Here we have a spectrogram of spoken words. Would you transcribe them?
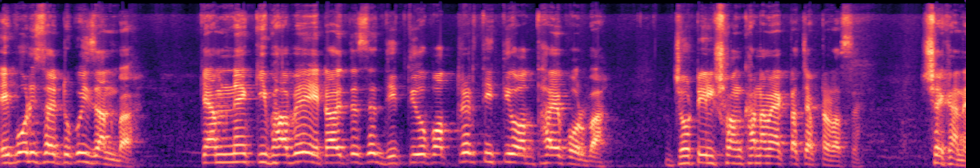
এই পরিচয়টুকুই জানবা। কেমনে, কীভাবে, এটা হইতেছে দ্বিতীয় পত্রের তৃতীয় অধ্যায়ে পড়বা। জটিল সংখ্যা নামে একটা চ্যাপ্টার আছে। সেখানে,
